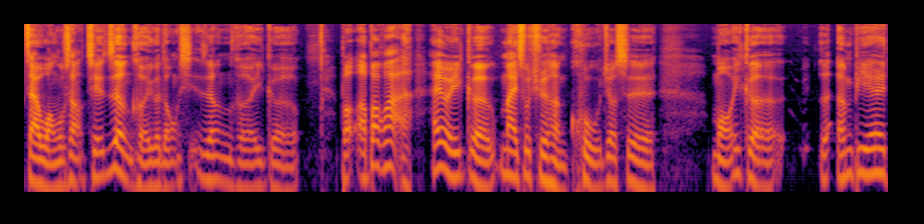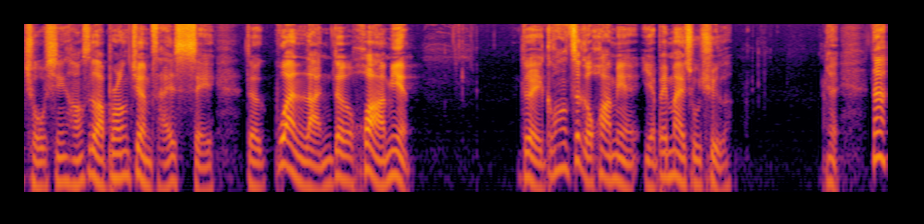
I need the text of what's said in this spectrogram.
在网络上，其实任何一个东西，任何一个包啊，包括啊，还有一个卖出去很酷，就是某一个 NBA 球星，好像是 LeBron James 还是谁的灌篮的画面，对，光这个画面也被卖出去了。对，那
